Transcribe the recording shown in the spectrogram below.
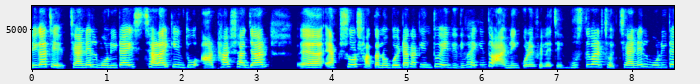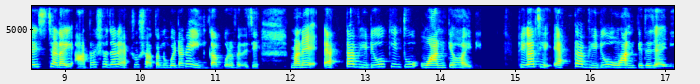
ঠিক আছে? চ্যানেল মনিটাইজ ছাড়াই কিন্তু আঠাশ হাজার একশো সাতানব্বই টাকা কিন্তু এই দিদিভাই কিন্তু আর্নিং করে ফেলেছে। বুঝতে পারছ? চ্যানেল মনিটাইজ ছাড়াই আঠাশ হাজার একশো সাতানব্বই টাকা ইনকাম করে ফেলেছে। মানে একটা ভিডিও কিন্তু ওয়ান কে হয়নি। ঠিক আছে? একটা ভিডিও ওয়ান কেতে যায়নি।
